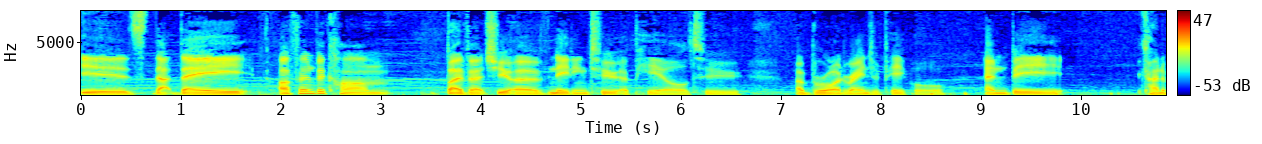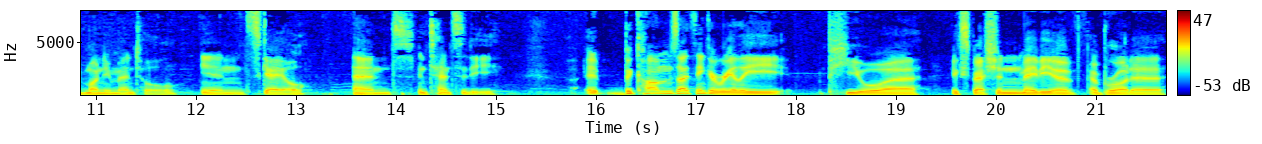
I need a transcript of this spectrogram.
is that they often become, by virtue of needing to appeal to a broad range of people and be kind of monumental in scale and intensity, it becomes, I think, a really pure expression, maybe of a broader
